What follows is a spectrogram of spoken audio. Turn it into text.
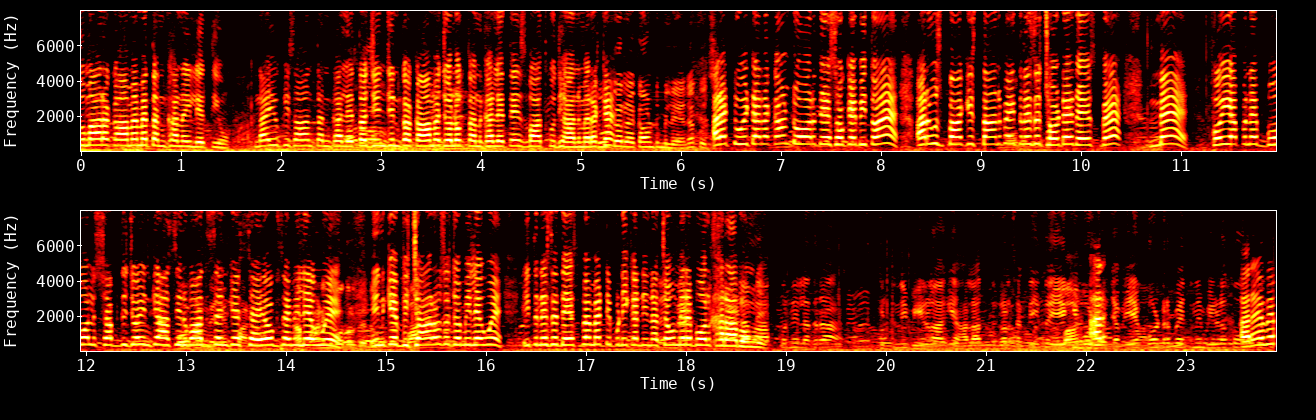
तुम्हारा काम है मैं तनख्वाह नहीं लेती हूँ। ना यू किसान तनख्वाह लेता जिन जिनका काम है जो लोग तनख्वाह लेते हैं इस बात को ध्यान में रखें। ट्विटर अकाउंट मिले हैं ना कुछ? अरे ट्विटर अकाउंट और देशों के भी तो हैं और उस पाकिस्तान पे इतने से छोटे देश पे मैं कोई अपने बोल शब्द जो इनके आशीर्वाद से इनके सहयोग से मिले हुए हैं इनके विचारों से जो मिले हुए इतने से देश पे मैं टिप्पणी करनी ना चाहूँ मेरे बोल खराब होंगे। कितनी भीड़ आगे हालात बिगड़ सकती है? तो एक ही बॉर्डर जब एक बॉर्डर पे इतनी भीड़ है तो अरे वे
